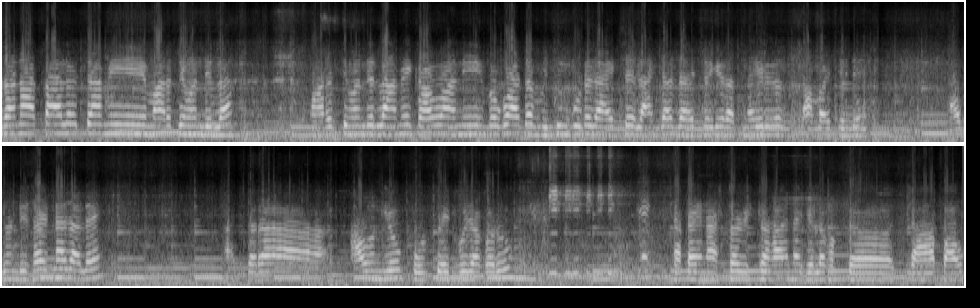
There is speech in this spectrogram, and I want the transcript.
मित्रांनो आता आलो तर आम्ही मारुती मंदिरला. मारुती मंदिरला आम्ही खाऊ आणि बघू आता इथून कुठे जायचंय लांजा जायचं की रत्नागिरीला थांबायचं ते. अजून डिसाईड नाही झालंय. आज जरा आवून घेऊ पोट पेटपूजा करू. सकाळी नाश्ता विष्टा काय नाही केलं फक्त चहा पाव.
